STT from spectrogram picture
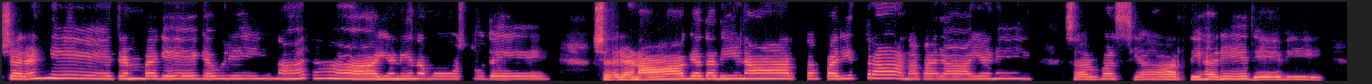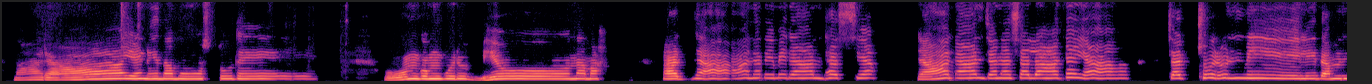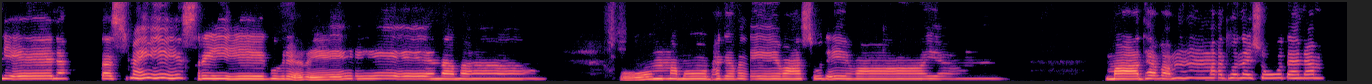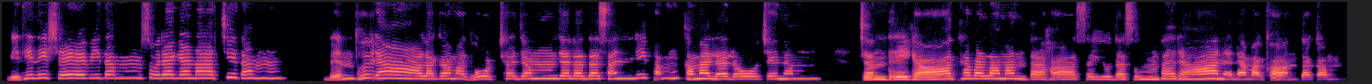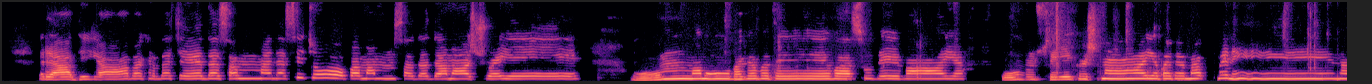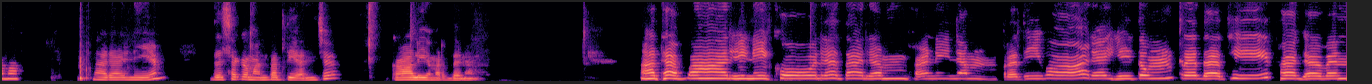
ശരണ്യേ ത്രംബകേ ഗൗരി നാരായണി നമോസ്തുതേ ശരണാഗത ദീനാർത്ഥ പരിത്രാണ പരായണേ. സർവസ്യാർത്തി ഹരേ ദേവി നാരായണി നമോസ്തുതേ ഓം ഗും ഗുരുഭ്യോ നമ. അജ്ഞാനതിമിരാന്ധസ്യ ജ്ഞാനാഞ്ജനശലാകയാ ചക്ഷുരുന്മീലിതം യേന തസ്മൈ ശ്രീ ഗുരവേ നമ. ഓം നമോ ഭഗവതേ വാസുദേവായ. മാധവം മധുനശൂദനം വിധിനിഷേവിതം സുരഗണാർച്ചിതം. ബന്ധുരാളകമധോക്ഷജം ജലദസന്നിഭം കമലലോചനം. ചന്ദ്രികാധവളമന്തഹാസയുധ സുന്ദരാനനമകാന്തകം രാധികാവഹൃതചേതസം മനസി ചോപമം സതതമാശ്രയേ. ഓം നമോ ഭഗവതേ വാസുദേവായ ഓം ശ്രീകൃഷ്ണായ പരമാത്മനേ നമ. നാരായണീയം. ദശകം അൻപത്തി അഞ്ച് കാളിയമർദ്ദനം. അഥ വാരിണി ഘോരതരം ഭണിനം പ്രതിവാരയിതും കൃതധീർ ഭഗവൻ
